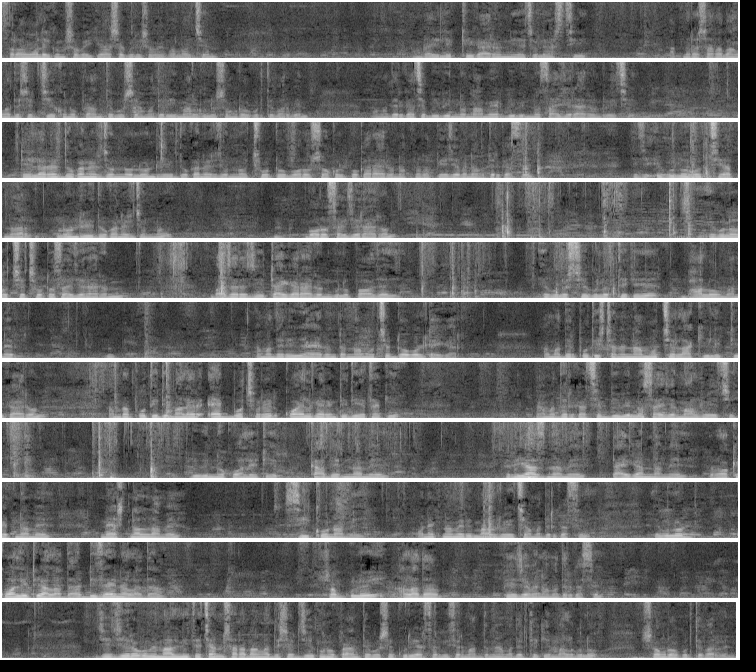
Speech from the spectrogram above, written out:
আসসালামু আলাইকুম সবাইকে, আশা করি সবাই ভালো আছেন। আমরা ইলেকট্রিক আয়রন নিয়ে চলে আসছি। আপনারা সারা বাংলাদেশের যে কোনো প্রান্তে বসে আমাদের এই মালগুলো সংগ্রহ করতে পারবেন। আমাদের কাছে বিভিন্ন নামের, বিভিন্ন সাইজের আয়রন রয়েছে। টেলারের দোকানের জন্য লন্ড্রির দোকানের জন্য ছোট, বড় সকল প্রকার আয়রন আপনারা পেয়ে যাবেন আমাদের কাছে। এই যে এগুলো হচ্ছে আপনার লন্ড্রির দোকানের জন্য বড় সাইজের আয়রন এগুলো হচ্ছে ছোট সাইজের আয়রন বাজারে যে টাইগার আয়রনগুলো পাওয়া যায়, এগুলো সেগুলোর থেকে ভালো মানের আমাদের এই আয়রনটার নাম হচ্ছে ডবল টাইগার আমাদের প্রতিষ্ঠানের নাম হচ্ছে লাকি ইলেকট্রিক আয়রন আমরা প্রতিটি মালের এক বছরের কয়েল গ্যারেন্টি দিয়ে থাকি। আমাদের কাছে বিভিন্ন সাইজের মাল রয়েছে। বিভিন্ন কোয়ালিটির কাদের নামে রিয়াজ নামে, টাইগার নামে, রকেট নামে, ন্যাশনাল নামে, সিকো নামে, অনেক নামেরই মাল রয়েছে আমাদের কাছে। এগুলোর কোয়ালিটি আলাদা, ডিজাইন আলাদা, সবগুলোই আলাদা পেয়ে যাবেন আমাদের কাছে। যে যেরকমই মাল নিতে চান, সারা বাংলাদেশের যে কোনো প্রান্তে বসে কুরিয়ার সার্ভিসের মাধ্যমে আমাদের থেকে মালগুলো সংগ্রহ করতে পারবেন।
